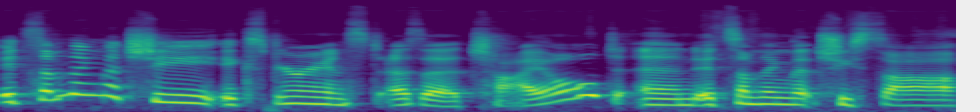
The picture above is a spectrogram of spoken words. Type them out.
It's something that she experienced as a child, and it's something that she saw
